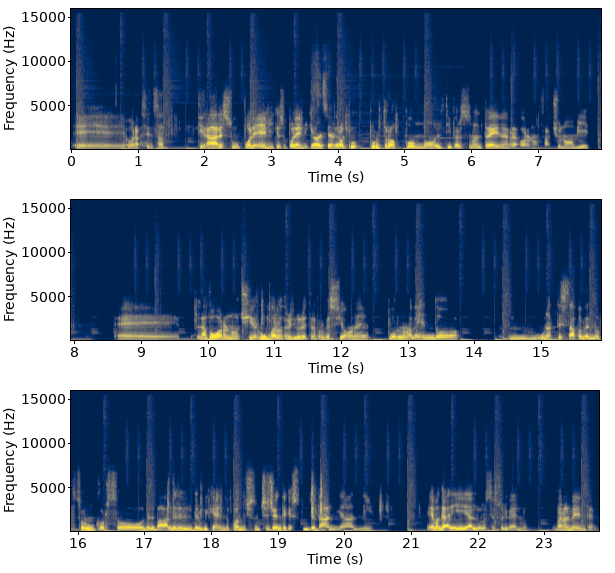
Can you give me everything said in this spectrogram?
e ora senza tirare su polemiche su polemiche, No, certo. però pu- purtroppo molti personal trainer, ora non faccio nomi, eh, lavorano, ci rubano tra virgolette la professione pur non avendo un attestato, avendo solo un corso delle balle del, del weekend, quando ci sono- c'è gente che studia da anni e anni e magari è al loro stesso livello, banalmente.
